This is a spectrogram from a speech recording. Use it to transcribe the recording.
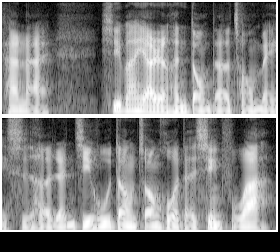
看来西班牙人很懂得从美食和人际互动中获得幸福啊！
